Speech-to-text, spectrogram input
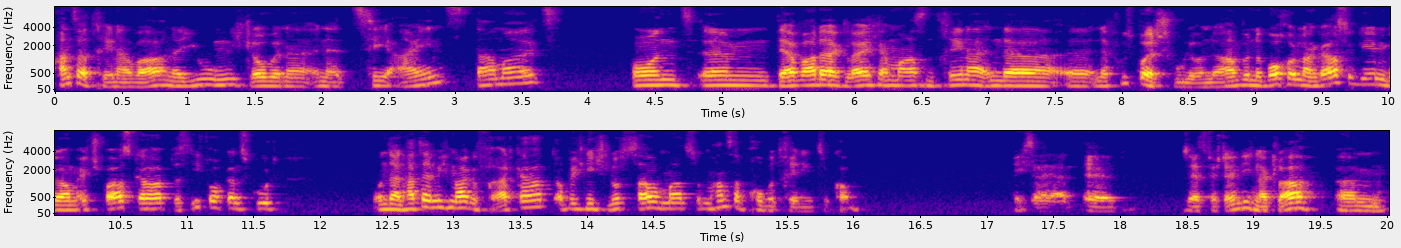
Hansa-Trainer war in der Jugend, ich glaube in der, in der C1 damals. Und ähm, der war da gleichermaßen Trainer in der, äh, in der Fußballschule. Und da haben wir eine Woche lang Gas gegeben. Wir haben echt Spaß gehabt. Das lief auch ganz gut. Und dann hat er mich mal gefragt gehabt, ob ich nicht Lust habe, mal zum Hansa-Probetraining zu kommen. Ich sage, äh, selbstverständlich, na klar. Ähm,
